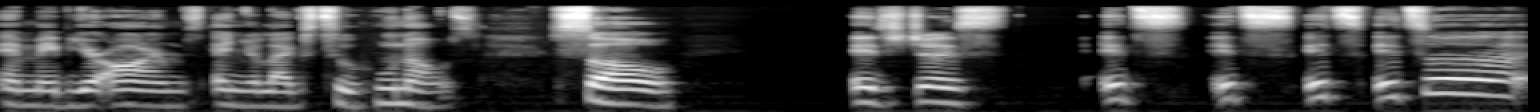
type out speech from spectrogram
and maybe your arms and your legs too. Who knows? So it's just it's it's it's it's a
